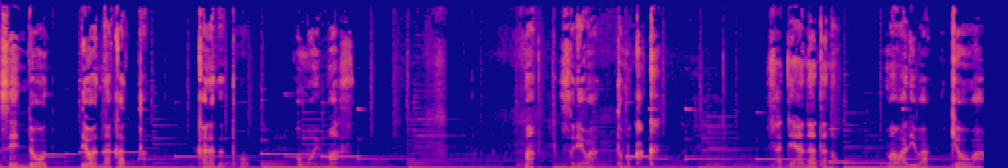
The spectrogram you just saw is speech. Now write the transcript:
先導ではなかったからだと思います。まあそれはともかく。さてあなたの周りは今日は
